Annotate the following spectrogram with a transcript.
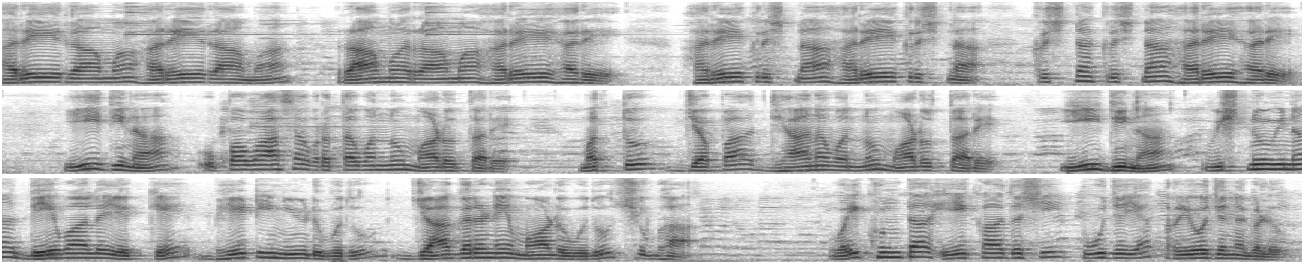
ಹರೇ ರಾಮ ಹರೇ ರಾಮ ರಾಮ ರಾಮ, ಹರೇ ಹರೇ. ಹರೇ ಕೃಷ್ಣ ಹರೇ ಕೃಷ್ಣ ಕೃಷ್ಣ ಕೃಷ್ಣ, ಹರೇ ಹರೇ. ಈ ದಿನ ಉಪವಾಸ ವ್ರತವನ್ನು ಮಾಡುತ್ತಾರೆ ಮತ್ತು ಜಪ ಧ್ಯಾನವನ್ನು ಮಾಡುತ್ತಾರೆ. ಈ ದಿನ ವಿಷ್ಣುವಿನ ದೇವಾಲಯಕ್ಕೆ ಭೇಟಿ ನೀಡುವುದು, ಜಾಗರಣೆ ಮಾಡುವುದು ಶುಭ. ವೈಕುಂಠ ಏಕಾದಶಿ ಪೂಜೆಯ ಪ್ರಯೋಜನಗಳು.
